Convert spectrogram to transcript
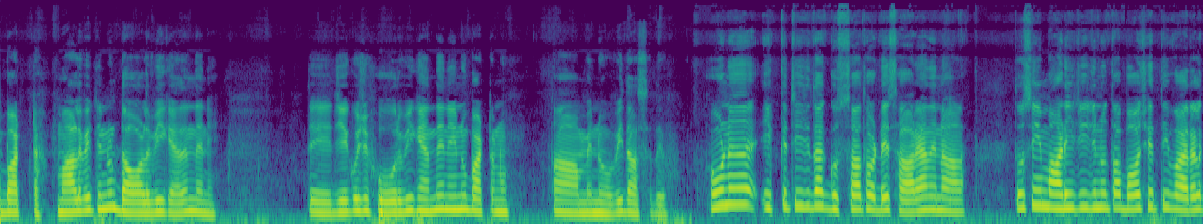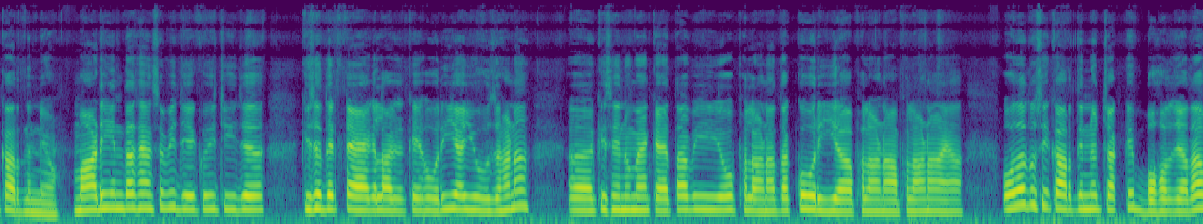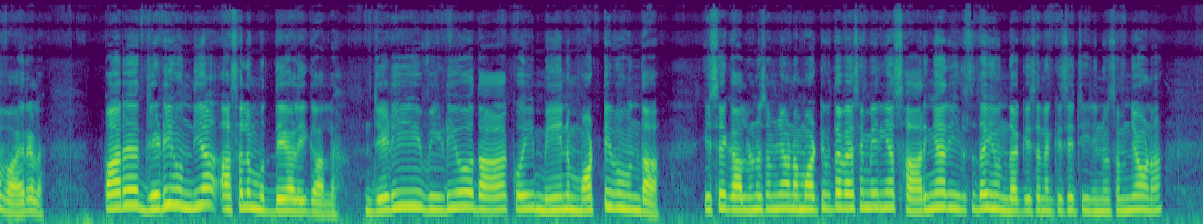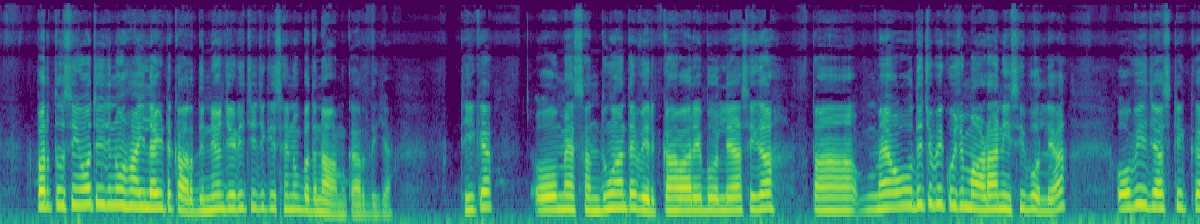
ਬੱਟ, ਮਾਲ ਵਿੱਚ ਇਹਨੂੰ ਡੌਲ ਵੀ ਕਹਿ ਦਿੰਦੇ ਨੇ। ਤੇ ਜੇ ਕੁਝ ਹੋਰ ਵੀ ਕਹਿੰਦੇ ਨੇ ਇਹਨੂੰ ਬੱਟ ਨੂੰ, ਤਾਂ ਮੈਨੂੰ ਉਹ ਵੀ ਦੱਸ ਦਿਓ। ਹੁਣ ਇੱਕ ਚੀਜ਼ ਦਾ ਗੁੱਸਾ ਤੁਹਾਡੇ ਸਾਰਿਆਂ ਦੇ ਨਾਲ। ਤੁਸੀਂ ਮਾੜੀ ਚੀਜ਼ ਨੂੰ ਤਾਂ ਬਹੁਤ ਛੇਤੀ ਵਾਇਰਲ ਕਰ ਦਿੰਦੇ ਹੋ। ਮਾੜੀ ਇਨ ਦਾ ਸੈਂਸ ਵੀ ਜੇ ਕੋਈ ਚੀਜ਼ ਕਿਸੇ ਦੇ ਟੈਗ ਲੱਗ ਕੇ ਹੋ ਰਹੀ ਆ ਯੂਜ਼ ਹਨਾ? ਅਹ ਕਿਸੇ ਨੂੰ ਮੈਂ ਕਹਤਾ ਵੀ ਉਹ ਫਲਾਣਾ ਤਾਂ ਘੋਰੀ ਆ, ਫਲਾਣਾ ਫਲਾਣਾ ਆ, ਉਹਦਾ ਤੁਸੀਂ ਕਰ ਦਿੰਦੇ ਹੋ ਚੱਕ ਕੇ ਬਹੁਤ ਜ਼ਿਆਦਾ ਵਾਇਰਲ ਪਰ ਜਿਹੜੀ ਹੁੰਦੀ ਆ ਅਸਲ ਮੁੱਦੇ ਵਾਲੀ ਗੱਲ, ਜਿਹੜੀ ਵੀਡੀਓ ਦਾ ਕੋਈ ਮੇਨ ਮੋਟਿਵ ਹੁੰਦਾ, ਇਸੇ ਗੱਲ ਨੂੰ ਸਮਝਾਉਣਾ। ਮੋਟਿਵ ਤਾਂ ਵੈਸੇ ਮੇਰੀਆਂ ਸਾਰੀਆਂ ਰੀਲਸ ਦਾ ਹੀ ਹੁੰਦਾ, ਕਿਸੇ ਨਾ ਕਿਸੇ ਚੀਜ਼ ਨੂੰ ਸਮਝਾਉਣਾ। ਪਰ ਤੁਸੀਂ ਉਹ ਚੀਜ਼ ਨੂੰ ਹਾਈਲਾਈਟ ਕਰ ਦਿੰਦੇ ਹੋ ਜਿਹੜੀ ਚੀਜ਼ ਕਿਸੇ ਨੂੰ ਬਦਨਾਮ ਕਰਦੀ ਆ। ਠੀਕ ਹੈ ਉਹ ਮੈਂ ਸੰਧੂਆਂ ਤੇ ਵਿਰਕਾਂ ਬਾਰੇ ਬੋਲਿਆ ਸੀਗਾ, ਤਾਂ ਮੈਂ ਉਹਦੇ ਚ ਵੀ ਕੁਝ ਮਾੜਾ ਨਹੀਂ ਸੀ ਬੋਲਿਆ। ਉਹ ਵੀ ਜਸਟ ਇੱਕ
